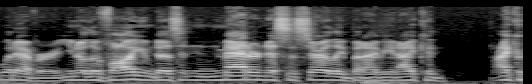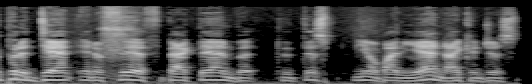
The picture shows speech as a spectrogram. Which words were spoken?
whatever. You know, the volume doesn't matter necessarily, but I mean, I could, I could put a dent in a fifth back then, but this, you know, by the end, I could just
